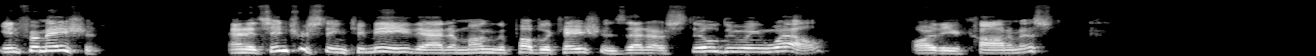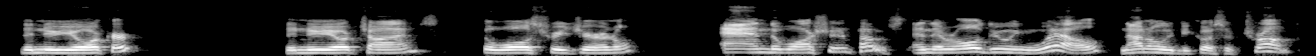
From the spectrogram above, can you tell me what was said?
information. And it's interesting to me that among the publications that are still doing well are The Economist, The New Yorker, The New York Times, The Wall Street Journal, and The Washington Post. And they're all doing well, not only because of Trump,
